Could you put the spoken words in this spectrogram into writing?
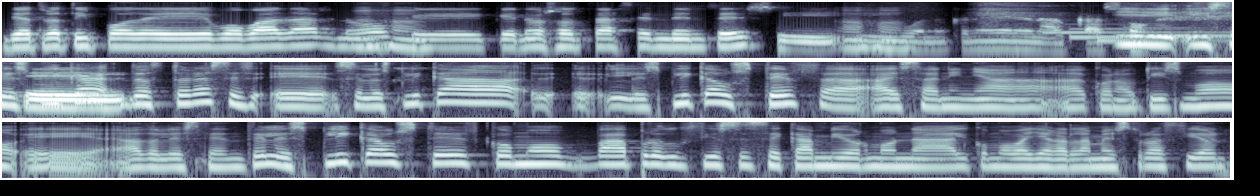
de otro tipo de bobadas ¿no? Que, que, no son trascendentes y, bueno, que no vienen al caso. Y, se explica, doctora, se, eh, se, lo explica, eh, le explica usted a, esa niña con autismo eh, adolescente, le explica usted cómo va a producirse ese cambio hormonal, cómo va a llegar la menstruación,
